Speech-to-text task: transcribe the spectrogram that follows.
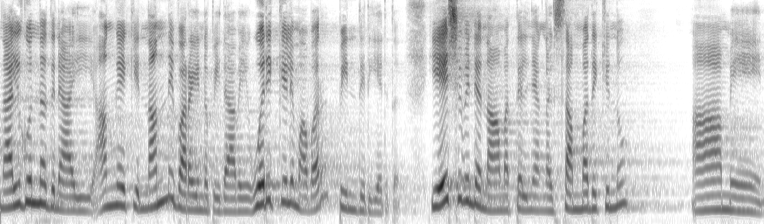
നൽകുന്നതിനായി അങ്ങേക്ക് നന്ദി പറയുന്നു പിതാവെ ഒരിക്കലും അവർ പിന്തിരിയരുത് യേശുവിൻ്റെ നാമത്തിൽ ഞങ്ങൾ സമ്മതിക്കുന്നു ആമേൻ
